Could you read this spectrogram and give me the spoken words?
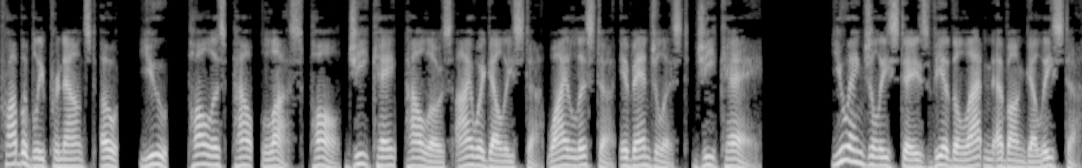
probably pronounced o, u, Paulus Pau, Lus Paul GK, Paulos Evangelista y lista Evangelist GK. Euangelistes via the Latin Evangelista.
